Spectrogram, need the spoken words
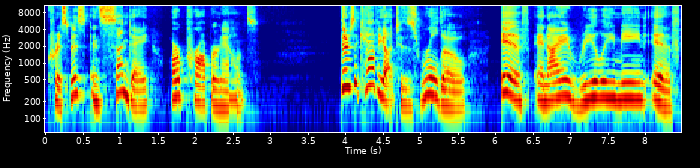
Christmas, and Sunday are proper nouns. There's a caveat to this rule, though. If, and I really mean if,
